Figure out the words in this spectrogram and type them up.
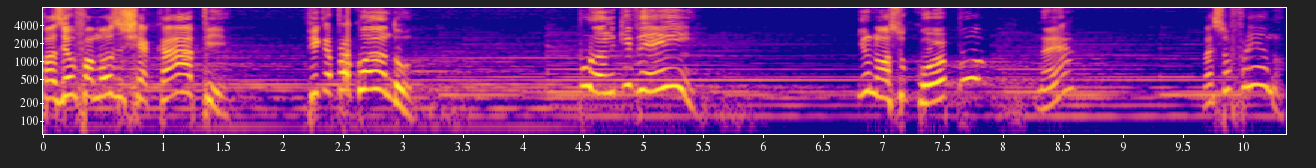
fazer o famoso check-up, fica para quando? Para o ano que vem. E o nosso corpo, né, vai sofrendo,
